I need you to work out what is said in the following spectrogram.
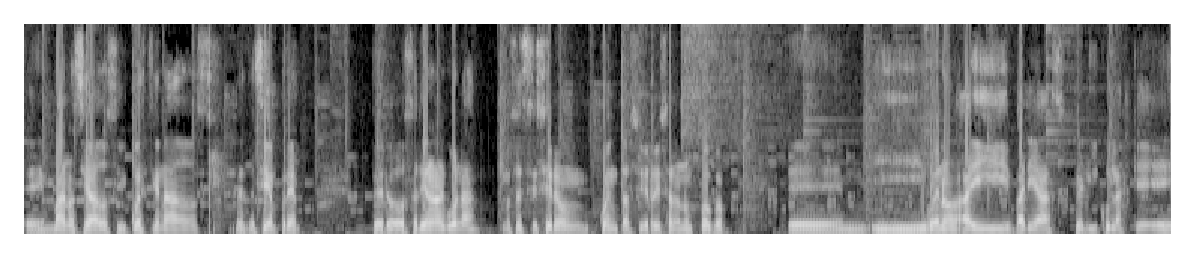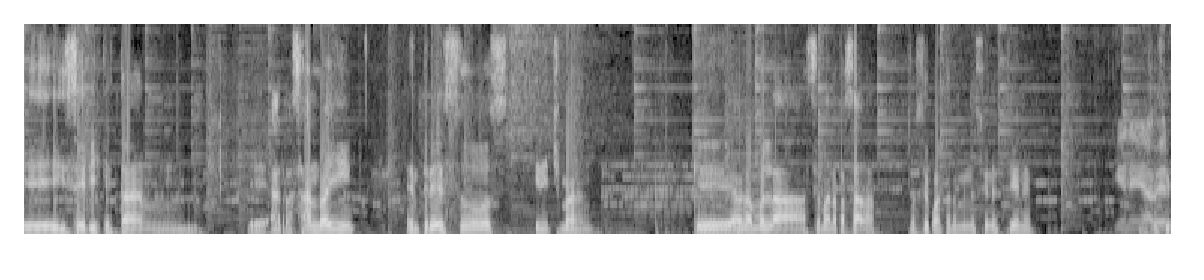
eh, manoseados y cuestionados desde siempre. Pero salieron algunas, no sé si hicieron cuenta, si revisaron un poco. Eh, y bueno, hay varias películas que, y series que están eh, arrasando ahí. Entre esos, Irishman, que hablamos la semana pasada. No sé cuántas nominaciones tiene. Tiene, No a ver, si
